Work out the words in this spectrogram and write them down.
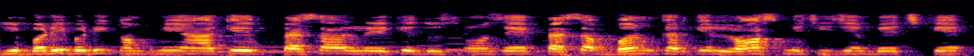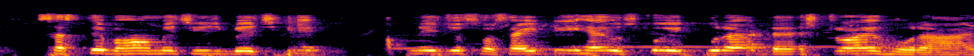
ये बड़ी बड़ी कंपनियाँ आके पैसा लेके दूसरों से पैसा बर्न करके लॉस में चीज़ें बेच के, सस्ते भाव में चीज़ बेच के अपने जो सोसाइटी है, उसको एक पूरा डिस्ट्रॉय हो रहा है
